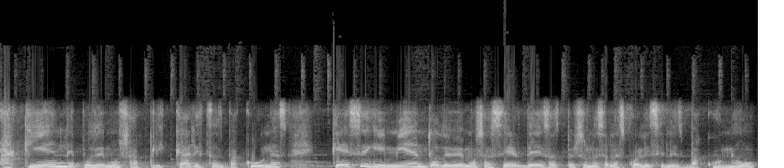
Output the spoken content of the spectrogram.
¿A quién le podemos aplicar estas vacunas? ¿Qué seguimiento debemos hacer de esas personas a las cuales se les vacunó?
